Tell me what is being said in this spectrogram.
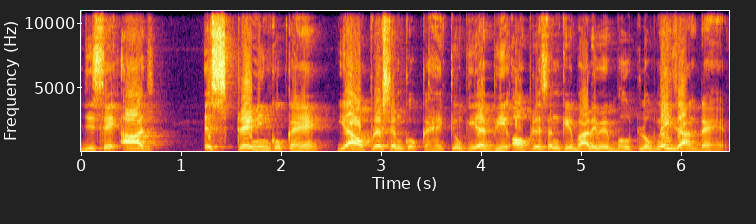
जिसे आज इस ट्रेनिंग को कहें या ऑपरेशन को कहें, क्योंकि अभी ऑपरेशन के बारे में बहुत लोग नहीं जान रहे हैं।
